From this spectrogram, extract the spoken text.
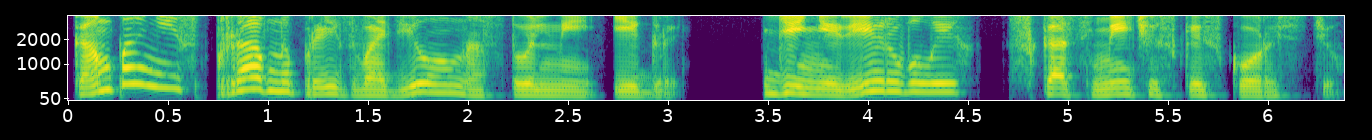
компания исправно производила настольные игры, генерировала их с космической скоростью.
